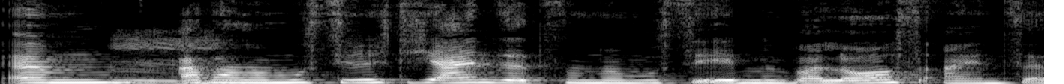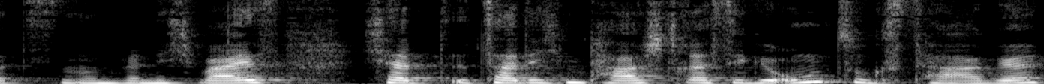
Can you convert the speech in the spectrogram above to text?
Ähm, mhm. Aber man muss die richtig einsetzen und man muss die eben in Balance einsetzen. Und wenn ich weiß, ich hatte, jetzt hatte ich ein paar stressige Umzugstage,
